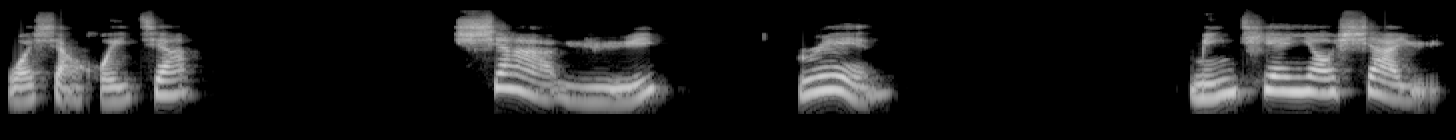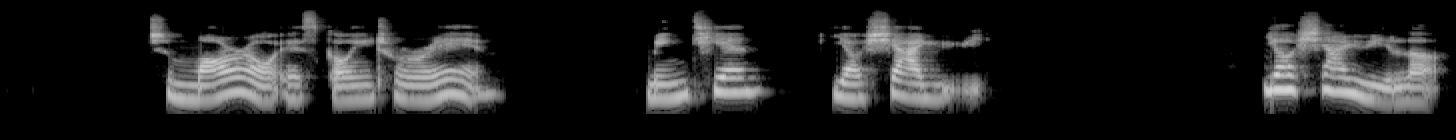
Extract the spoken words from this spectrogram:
我想回家。下雨，rain。明天要下雨，Tomorrow is going to rain。明天要下雨，要下雨了，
